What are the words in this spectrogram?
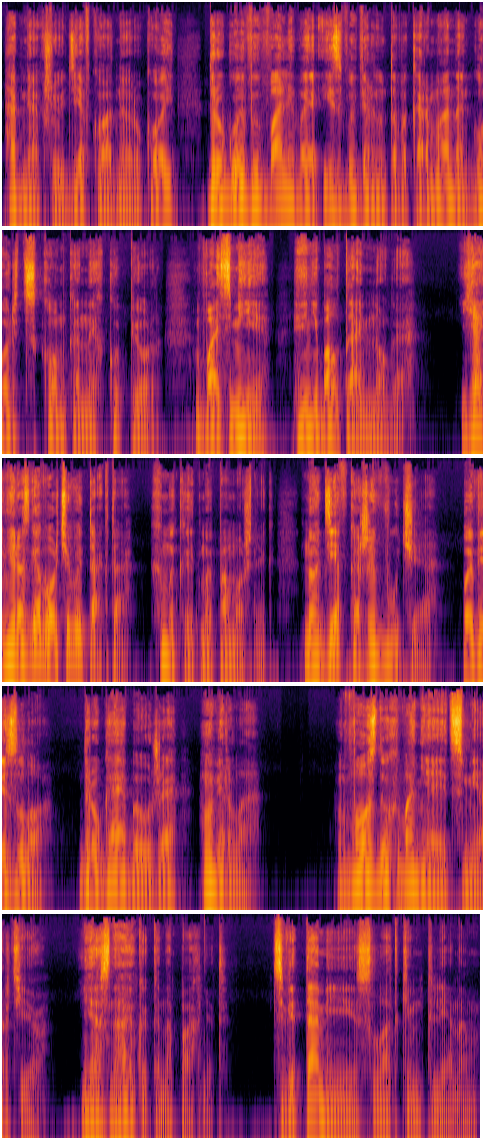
обмякшую девку одной рукой, другой вываливая из вывернутого кармана горсть скомканных купюр. «Возьми и не болтай много». «Я не разговорчивый так-то», — хмыкает мой помощник. «Но девка живучая. Повезло» другая бы уже умерла. Воздух воняет смертью. Я знаю, как она пахнет. Цветами и сладким тленом.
